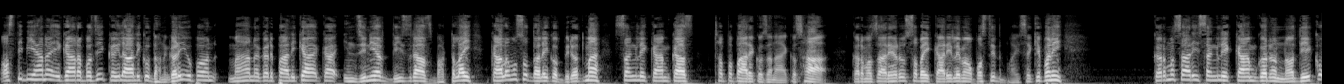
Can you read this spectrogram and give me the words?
अस्ति बिहान एघार बजे कैलालीको धनगढ़ी उपमहानगरपालिकाका इन्जिनियर दिजराज भट्टलाई कालोमसो दलेको विरोधमा संघले कामकाज ठप्प पारेको जनाएको छ। कर्मचारीहरू सबै कार्यालयमा उपस्थित भइसके पनि कर्मचारी संघले काम गर्न नदिएको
